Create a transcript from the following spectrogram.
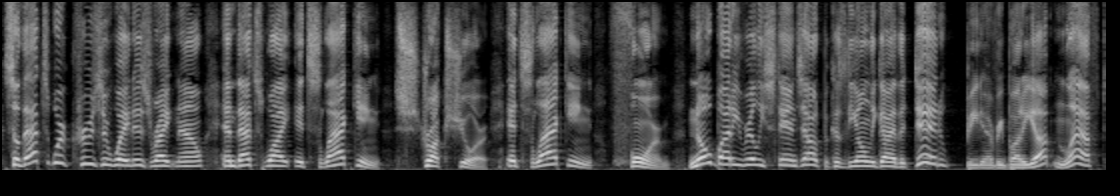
So that's where cruiserweight is right now, and that's why it's lacking structure. It's lacking form. Nobody really stands out because the only guy that did beat everybody up and left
